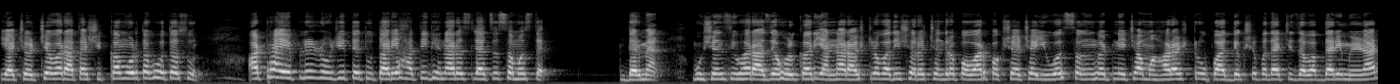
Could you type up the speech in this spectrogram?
या चर्चेवर आता शिक्कामोर्तब होत असून अठरा एप्रिल रोजी ते तुतारी हाती घेणार असल्याचं समजतंय. दरम्यान भूषणसिंह राजे होळकर यांना राष्ट्रवादी शरदचंद्र पवार पक्षाच्या युवक संघटनेच्या महाराष्ट्र उपाध्यक्षपदाची जबाबदारी मिळणार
